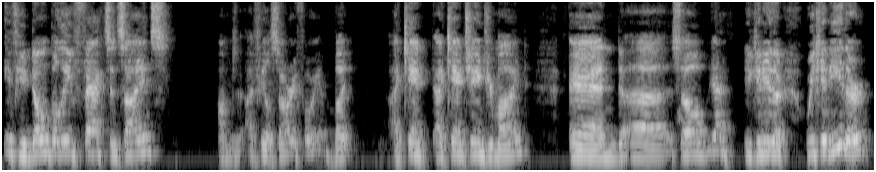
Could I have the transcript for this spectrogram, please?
if you don't believe facts and science, I'm, I feel sorry for you, but I can't I can't change your mind. And uh, so yeah, you can either we can either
